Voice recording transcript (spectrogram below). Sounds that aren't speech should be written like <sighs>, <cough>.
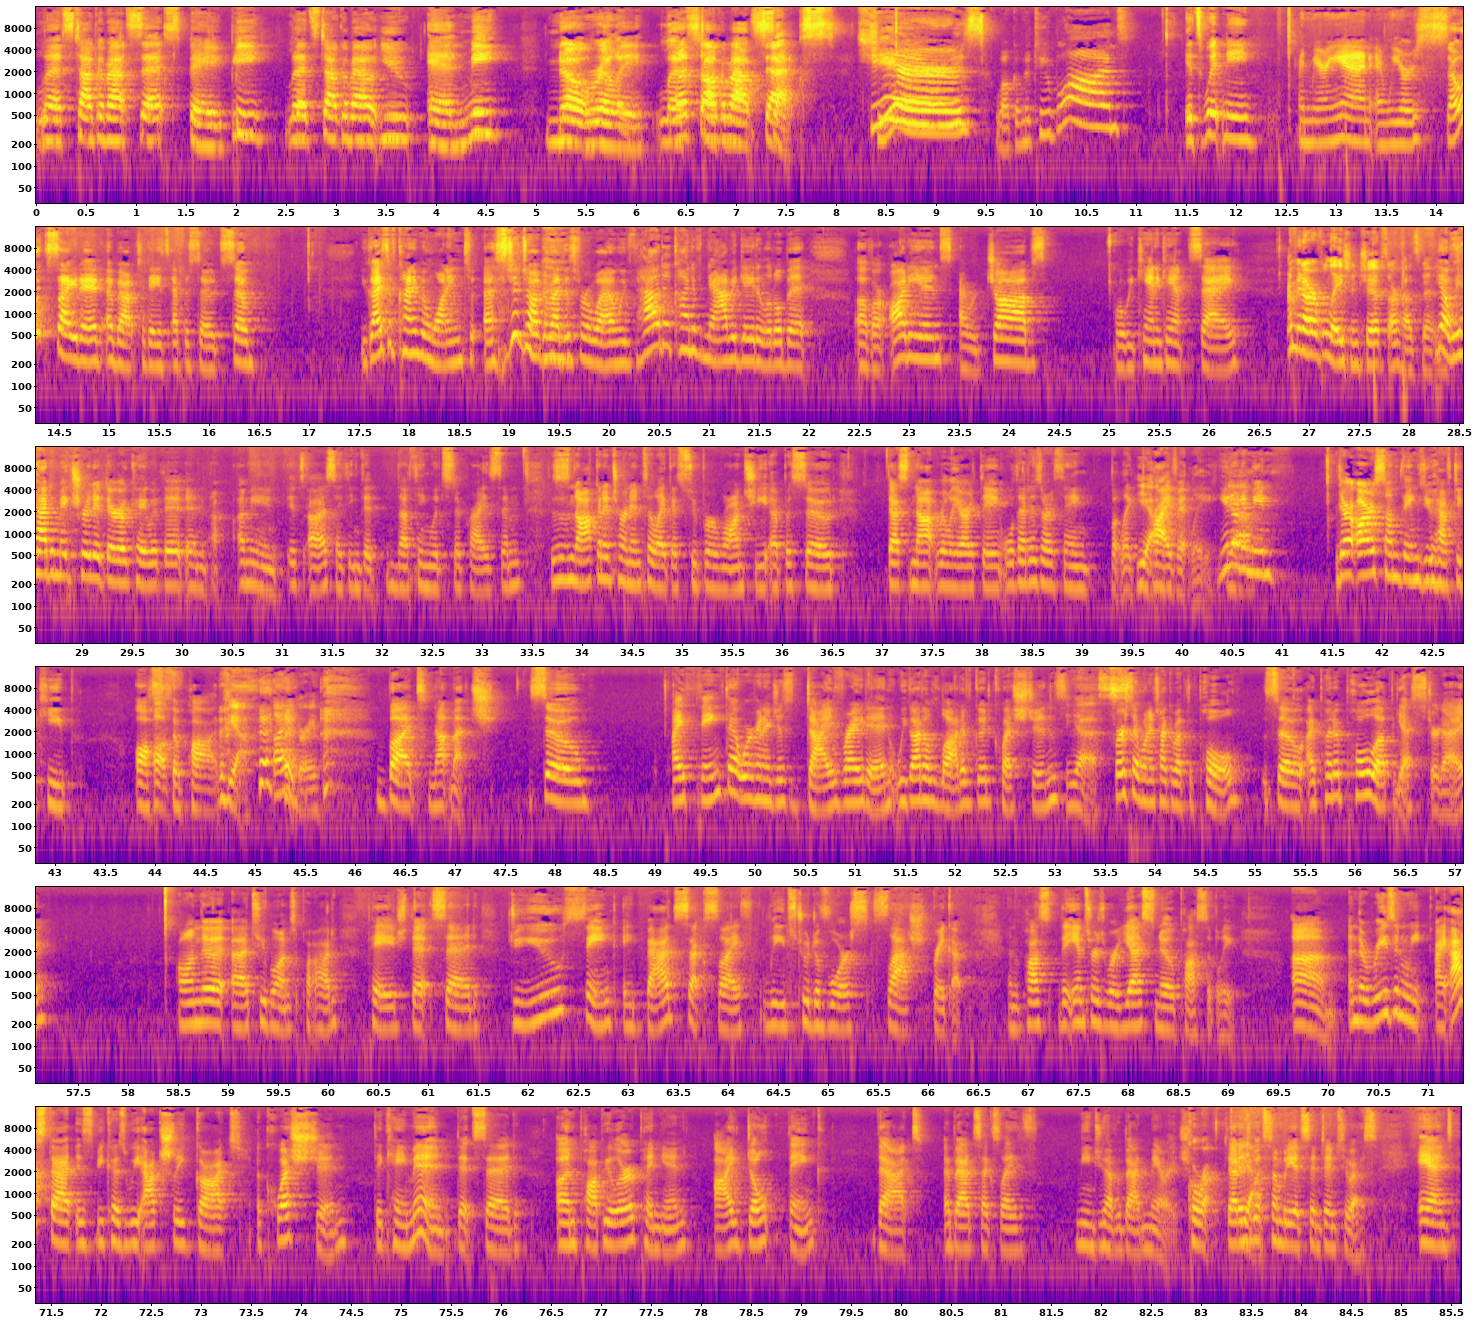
Let's talk about sex, baby. Let's talk about you and me. No, really. Let's talk about sex. Cheers! Welcome to Two Blondes. It's Whitney. and Marianne, and we are so excited about today's episode. So, you guys have kind of been wanting to, us to talk about this for a while. We've had to kind of navigate a little bit of our audience, our jobs, what we can and can't say. I mean, our relationships, our husbands. Yeah, we had to make sure that they're okay with it. And I mean, it's us. I think that nothing would surprise them. This is not going to turn into like a super raunchy episode. That's not really our thing. Well, that is our thing, but like Yeah. privately. You know what I mean? There are some things you have to keep off, Off. the pod. Yeah, I <laughs> agree. but not much. So I think that we're going to just dive right in. We got a lot of good questions. Yes. First, I want to talk about the poll. So I put a poll up yesterday on the uh, Two Blondes Pod page that said, "Do you think a bad sex life leads to a divorce slash breakup?" And the pos- the answers were yes, no, possibly. Um, and the reason we I asked that is because we actually got a question that came in that said, "Unpopular opinion. I don't think that a bad sex life means you have a bad marriage." Correct. That is Yeah. what somebody had sent in to us. And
